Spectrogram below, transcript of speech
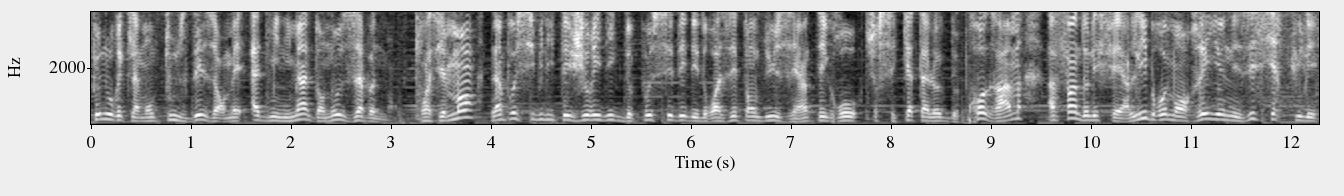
que nous réclamons tous désormais ad minima dans nos abonnements. Troisièmement, l'impossibilité juridique de posséder des droits étendus et intégraux sur ces catalogues de programmes afin de les faire librement rayonner et circuler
